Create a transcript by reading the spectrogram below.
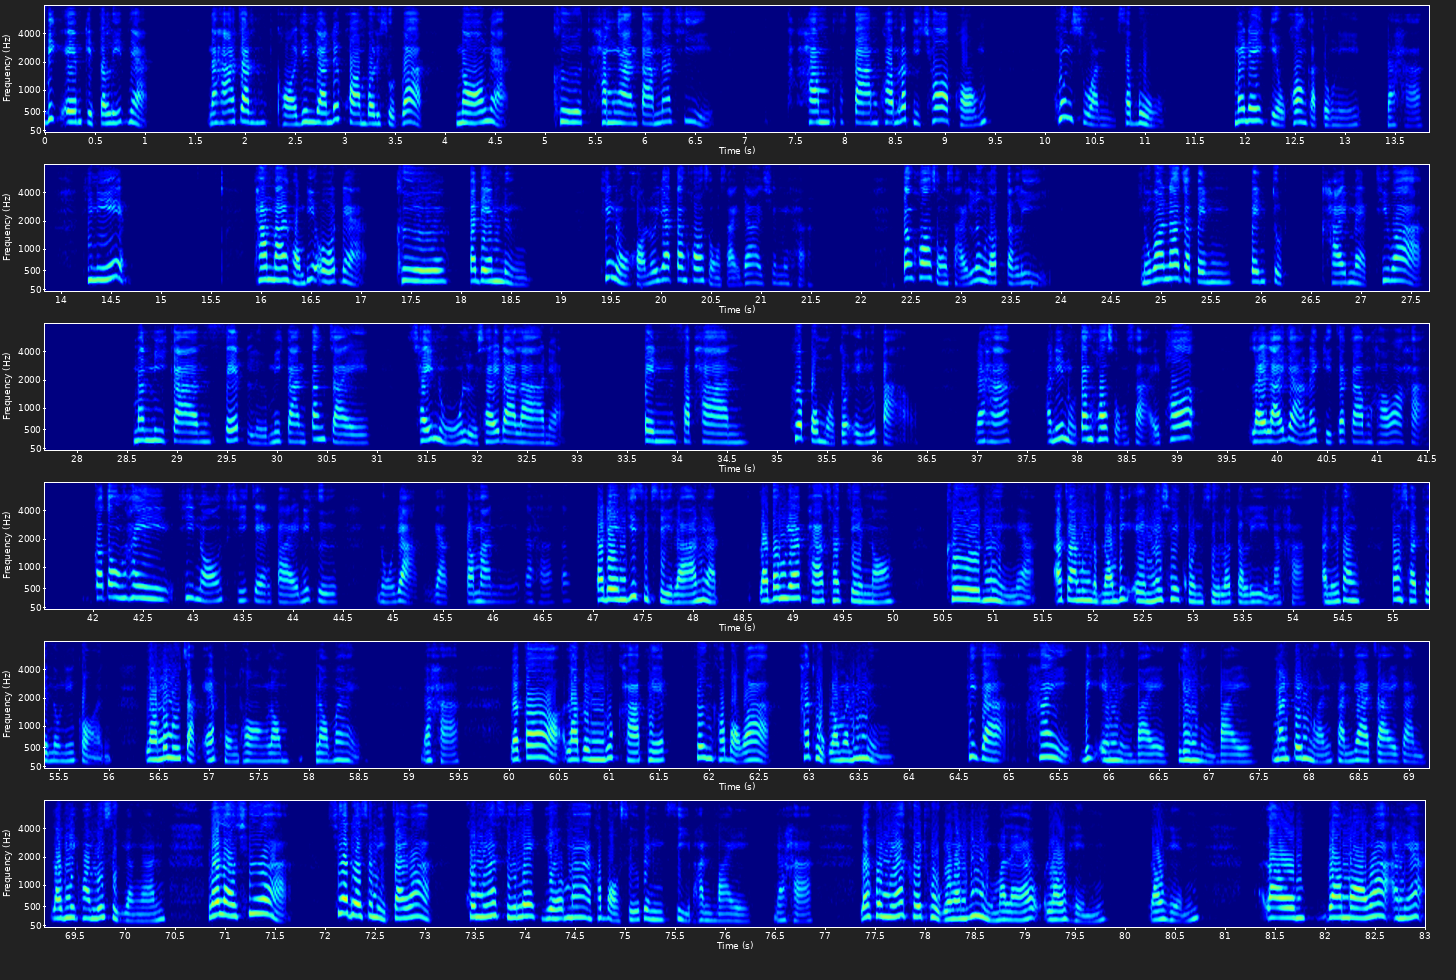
บิ๊กเอมกิตตลิศเนี่ยนะคะอาจารย์ขอยืนยันด้วยความบริสุทธิ์ว่าน้องเนี่ยคือทำงานตามหน้าที่ทำตามความรับผิดชอบของหุ้นส่วนสบู่ ไม่ได้เกี่ยวข้องกับตรงนี้นะคะ ทีนี้ทม์ไลน์ของพี่โอ๊ตเนี่ย คือประเด็นหนึ่งที่หนูขออนุญาตตั้งข้อสงสัยได้ใช่ไหมคะ ตั้งข้อสงสัยเรื่องลอตเตอรี่ หนูว่าน่าจะเป็นเป็นจุดคลแม็กที่ว่ามันมีการเซตหรือมีการตั้งใจใช้หนูหรือใช้ดาราเนี่ย เป็นสะพานเพื่อโปรโมตตัวเองหรือเปล่านะคะอันนี้หนูตั้งข้อสงสัย เพราะหลาย ๆ อย่างในกิจกรรมเขาอะค่ะ ก็ต้องให้ที่น้องชี้แจงไปนี่คือหนูอยากอยากประมาณนี้นะคะ ประเด็น 24 ล้านเนี่ย เราต้องแยกพาร์ทชัดเจนเนาะ คือหนึ่งเนี่ยอาจารย์ลิงกับน้องบิ๊กเอ็มไม่ใช่คนซื้อลอตเตอรี่นะคะ อันนี้ต้องต้องชัดเจนตรงนี้ก่อน เราไม่รู้จักแอปหงทองเราเราไม่นะคะ แล้วก็เราเป็นลูกค้าเพชรซึ่งเขาบอกว่าถ้าถูกรางวัลที่หนึ่งพี่จะให้บิ๊กเอ็มหนึ่งใบลิงหนึ่งใบ มันเป็นเหมือนสัญญาใจกัน เรามีความรู้สึกอย่างนั้น แล้วเราเชื่อเชื่อโดยสนิทใจว่า คนนี้ซื้อเลขเยอะมากเขาบอกซื้อเป็นสี่พันใบนะคะ แล้วคนนี้เคยถูกรางวัลที่หนึ่งมาแล้ว เราเห็น เราเห็น เราเรามองว่าอันเนี้ย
